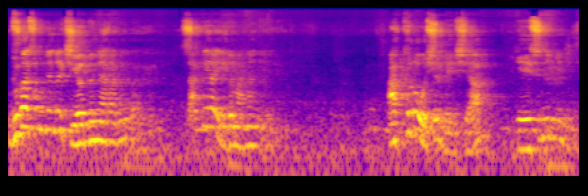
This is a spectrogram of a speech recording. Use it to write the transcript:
누가 성전을 지었느냐라는 거예요. 싹이라 이름하느니 앞으로 오실 메시아 예수님입니다.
